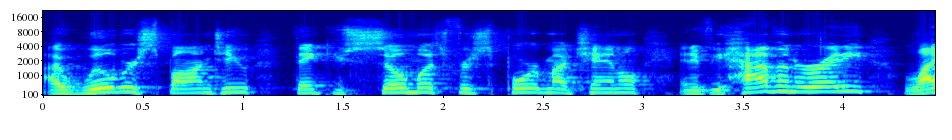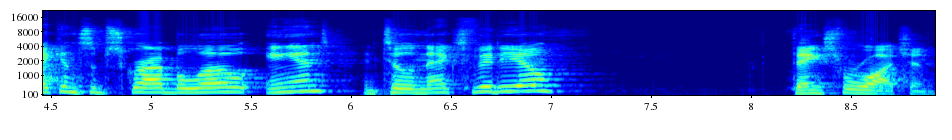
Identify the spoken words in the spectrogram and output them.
I will respond to you. Thank you so much for supporting my channel. And if you haven't already, like and subscribe below. And until the next video, thanks for watching.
